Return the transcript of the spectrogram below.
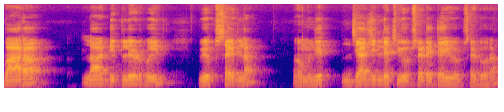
बाराला डिक्लेअर्ड होईल वेबसाईटला. म्हणजे ज्या जिल्ह्याची वेबसाईट आहे त्याही वेबसाईटवर हा.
